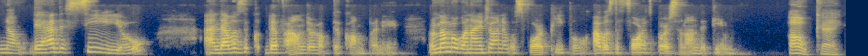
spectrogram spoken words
no, they had a CEO, and that was the, the founder of the company. Remember when I joined, it was four people. I was the fourth person on the team. Okay.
